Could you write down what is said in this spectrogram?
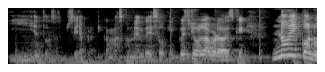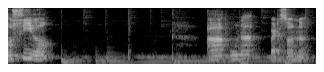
y entonces pues ella platica más con él de eso. Y pues yo la verdad es que no he conocido a una persona,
